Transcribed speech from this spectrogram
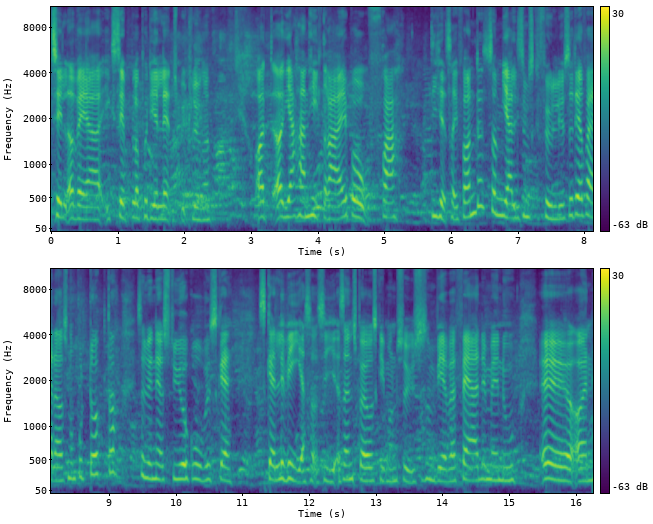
til at være eksempler på de her landsbyklynger. Og, og jeg har en helt drejebog fra de her tre fonde, som jeg ligesom skal følge. Så derfor er der også nogle produkter, som den her styregruppe skal, skal levere, så at sige. Altså en spørgeskemaundersøgelse, som vi er været færdige med nu, øh, og en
